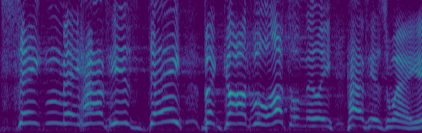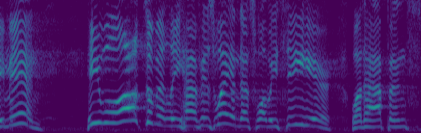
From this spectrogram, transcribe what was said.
Satan may have his day, but God will ultimately have his way. Amen. He will ultimately have his way, and that's what we see here. What happens?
